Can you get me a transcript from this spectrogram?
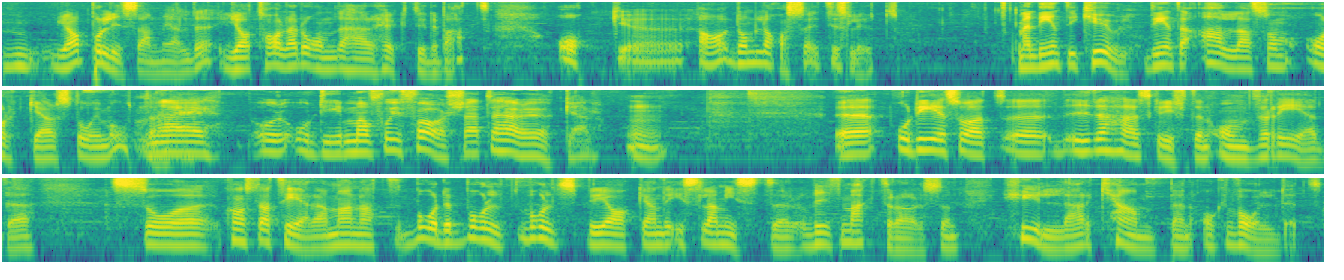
mm, jag polisanmälde, jag talade om det här högt i debatt och eh, ja, de la sig till slut. Men det är inte kul. Det är inte alla som orkar stå emot det. Nej, och, och det, man får ju för sig att det här ökar. Eh, och det är så att eh, i den här skriften om vrede så konstaterar man att både våld, våldsbejakande islamister och vit maktrörelsen hyllar kampen och våldet.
